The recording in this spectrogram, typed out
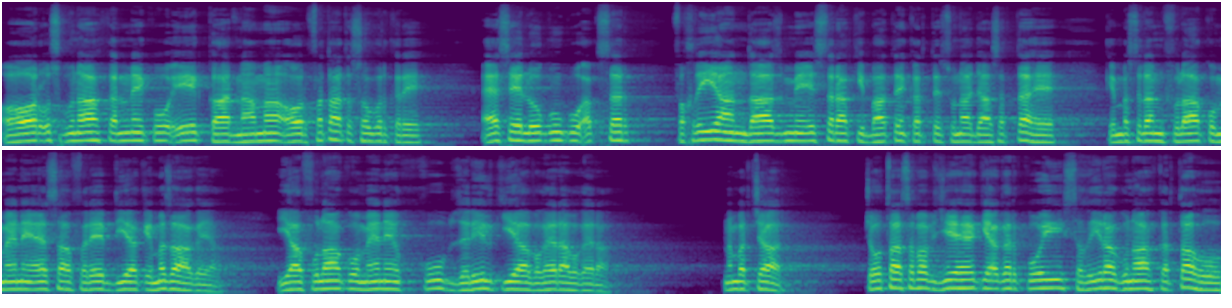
اور اس گناہ کرنے کو ایک کارنامہ اور فتح تصور کرے۔ ایسے لوگوں کو اکثر فخریہ انداز میں اس طرح کی باتیں کرتے سنا جا سکتا ہے کہ مثلا فلاں کو میں نے ایسا فریب دیا کہ مزہ آ گیا، یا فلاں کو میں نے خوب ذلیل کیا، وغیرہ وغیرہ۔ نمبر چار۔ چوتھا سبب یہ ہے کہ اگر کوئی صغیرہ گناہ کرتا ہو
